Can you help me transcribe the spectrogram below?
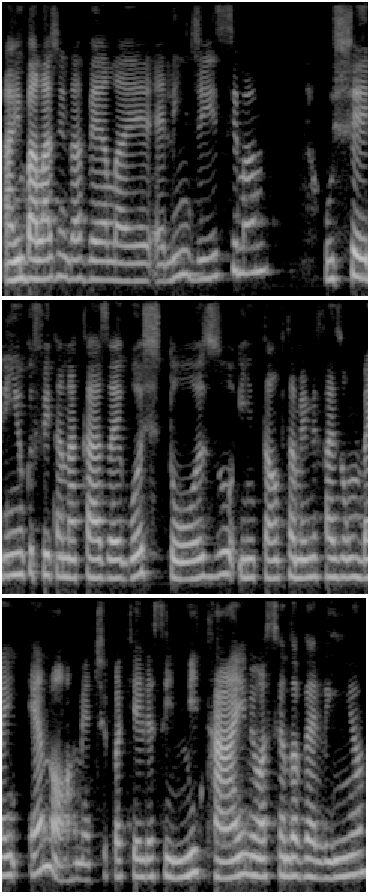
a embalagem da vela é, é lindíssima. O cheirinho que fica na casa é gostoso, então também me faz um bem enorme. É tipo aquele assim, me time, eu acendo a velhinha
